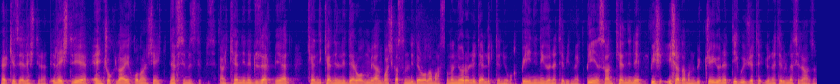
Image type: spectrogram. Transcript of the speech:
Herkesi eleştiren. Eleştiriye en çok layık olan şey nefsimizdir bizim. Yani kendini düzeltmeyen kendi kendine lider olmayan başkasının lider olamaz. Buna nöro liderlik deniyor bak. Beynini yönetebilmek. Bir insan kendini bir iş adamının bütçeyi yönettiği gibi ücrete- yönetebilmesi lazım.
